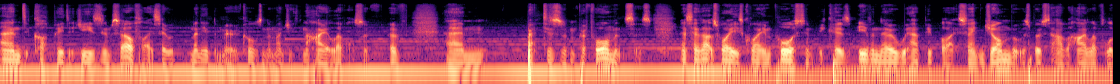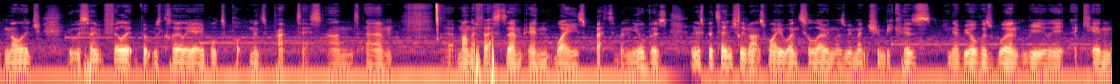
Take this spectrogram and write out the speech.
and copied Jesus himself, like I say, with many of the miracles and the magic and the higher levels of, of um, practices and performances. And so that's why it's quite important because even though we have people like St. John that were supposed to have a high level of knowledge, it was St. Philip that was clearly able to put them into practice and um, uh, manifest them in ways better than the others. And it's potentially that's why he went alone, as we mentioned, because you know the others weren't really akin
